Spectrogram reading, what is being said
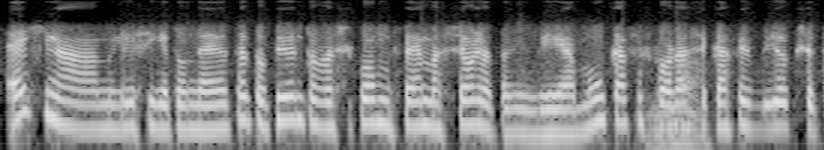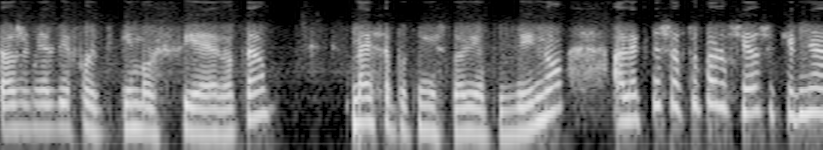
έχει να μιλήσει για τον έρωτα, το οποίο είναι το βασικό μου θέμα σε όλα τα βιβλία μου. Κάθε φορά Να. σε κάθε βιβλίο εξετάζω μια διαφορετική μορφή έρωτα μέσα από την ιστορία που δίνω, αλλά εκτός αυτού παρουσιάζω και μια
